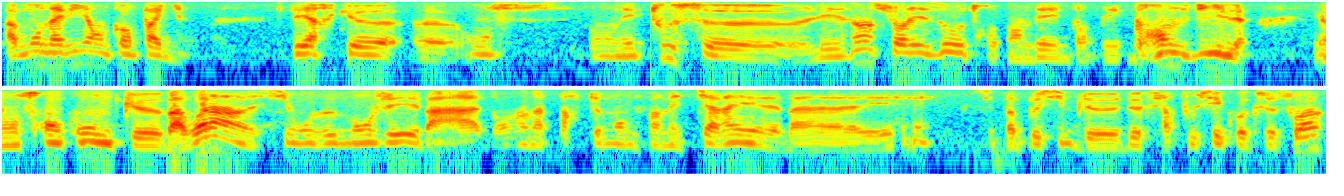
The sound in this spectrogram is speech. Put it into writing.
à mon avis, en campagne. C'est-à-dire que on on est tous euh, les uns sur les autres dans des, dans des grandes villes et on se rend compte que bah voilà si on veut manger bah, dans un appartement de 20 mètres carrés bah, c'est pas possible de, de, faire pousser quoi que ce soit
